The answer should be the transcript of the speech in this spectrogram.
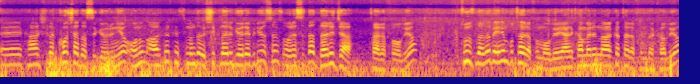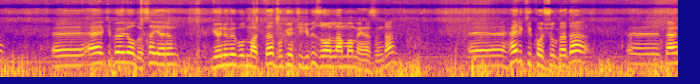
e, karşıda Koç Adası görünüyor. Onun arka kısmında ışıkları görebiliyorsanız orası da Darıca tarafı oluyor. Tuzla da benim bu tarafım oluyor. Yani kameranın arka tarafında kalıyor. Ee, eğer ki böyle olursa yarın yönümü bulmakta bugünkü gibi zorlanmam en azından. Ee, her iki koşulda da e, ben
